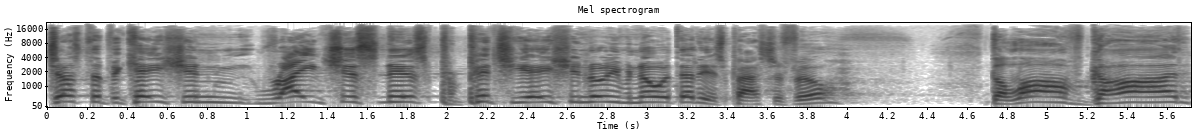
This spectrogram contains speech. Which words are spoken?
Justification, righteousness, propitiation. Don't even know what that is, Pastor Phil. The law of God,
